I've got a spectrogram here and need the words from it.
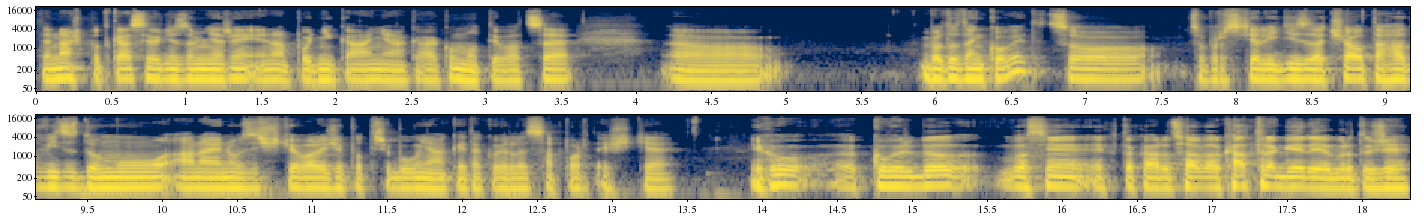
ten náš podcast je hodně zaměřený i na podnikání, nějaká jako motivace. Eh, byl to ten covid, co, co prostě lidi začal tahat víc domů a najednou zjišťovali, že potřebují nějaký takovýhle support ještě. Jako covid byl vlastně jako taková docela velká tragédie, protože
